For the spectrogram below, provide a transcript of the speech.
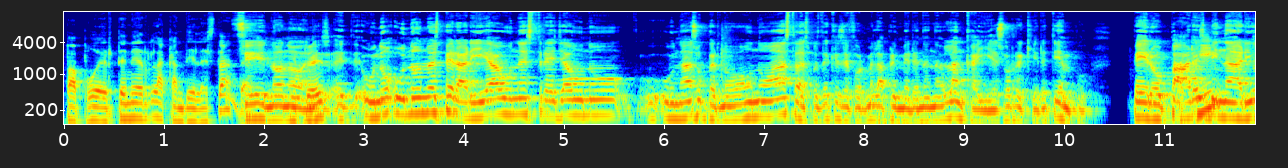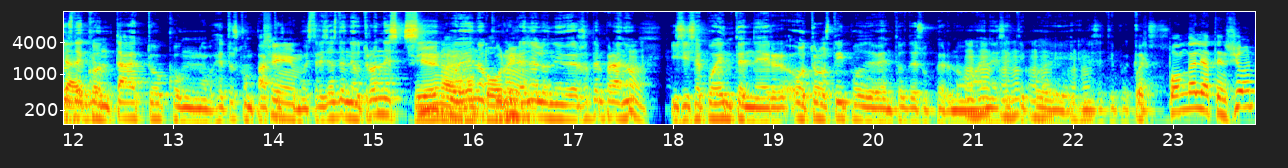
para poder tener la candela estándar. Sí, no, no. Entonces, eh, uno, uno no esperaría una estrella, uno, una supernova uno hasta después de que se forme la primera enana blanca y eso requiere tiempo. Pero pares binarios de contacto con objetos compactos como estrellas de neutrones sí, pueden ocurrir en el universo temprano ah. y sí se pueden tener otros tipos de eventos de supernova en, ese tipo de, en ese tipo de pues póngale atención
